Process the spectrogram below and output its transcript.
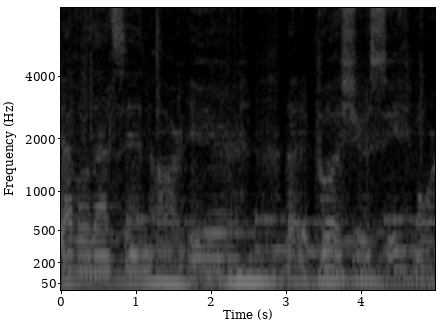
devil that's in our ear. Let it push you to see more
